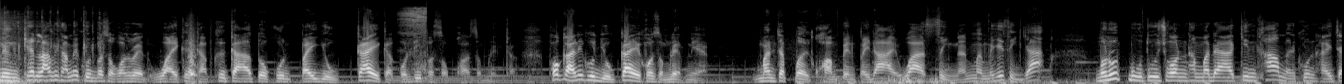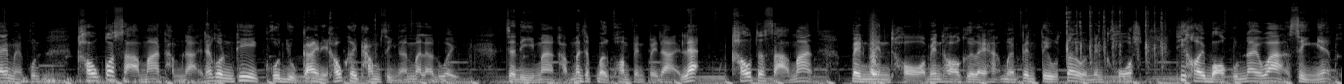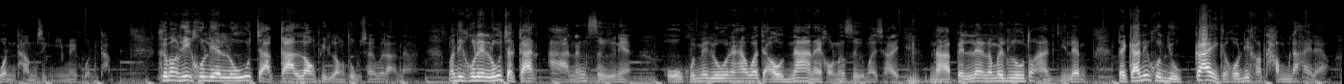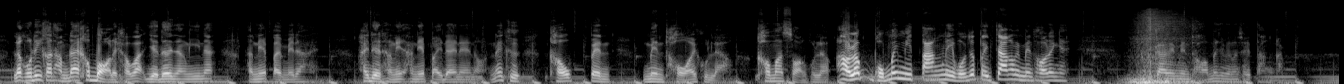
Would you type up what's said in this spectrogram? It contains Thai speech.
หนึ่งเคล็ดลับที่ทำให้คุณประสบความสำเร็จไวขึ้นครับคือการเอาตัวคุณไปอยู่ใกล้กับคนที่ประสบความสำเร็จครับเพราะการที่คุณอยู่ใกล้คนสำเร็จเนี่ยมันจะเปิดความเป็นไปได้ว่าสิ่งนั้นมันไม่ใช่สิ่งยาก มนุษย์ปูตูชนธรรมดากินข้าวเหมือนคุณหายใจเหมือนคุณเขาก็สามารถทำได้ ถ้าคนที่คุณอยู่ใกล้เนี่ยเขาเคยทำสิ่งนั้นมาแล้วด้วยจะดีมากครับ มันจะเปิดความเป็นไปได้ และเขาจะสามารถเป็นเมนทอร์เมนทอร์คืออะไรฮะ เหมือนเป็นติวเตอร์เหมือนเป็นโค้ชที่คอยบอกคุณได้ว่าสิ่งนี้ควรทำสิ่งนี้ไม่ควรทำคือบางทีคุณเรียนรู้จากการลองผิดลองถูกใช้เวลานานบางทีคุณเรียนรู้จากการอ่านหนังสือเนี่ยโหคุณไม่รู้นะฮะว่าจะเอาหน้าไหนของหนังสือมาใช้หนาเป็นเล่มแล้วไม่รู้ต้องอ่านกี่เล่ม แต่การที่คุณอยู่ใกล้กับคนที่เขาทำได้แล้ว แล้วคนที่เขาทำได้เขาบอกเลยครับว่าอย่าเดินทางนี้นะทางนี้ไปไม่ได้ ให้เดินทางนี้ทางนี้ไปได้แน่นอน นั่นคือเขาเป็นเมนทอร์ให้คุณแล้ว เขามาสอนคุณแล้วอ้าวแล้วผมไม่มีตังค์นี่ผมจะไปจ้างเป็นเมนทอร์ได้ไง การเป็นเมนทอร์ไม่จำเป็นต้องใช้ตังค์ครับ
